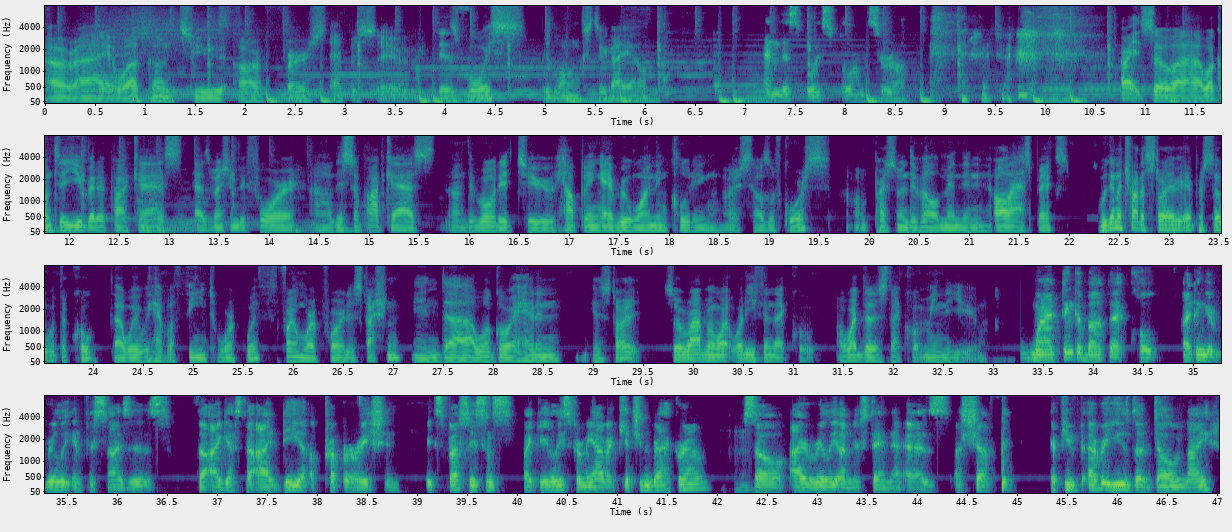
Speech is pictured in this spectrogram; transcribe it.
All right. Welcome to our first episode. This voice belongs to Gael. And this voice belongs to Rob. All right. So, uh, welcome to You Better podcast. As mentioned before, uh, this is a podcast uh, devoted to helping everyone, including ourselves, of course, um, personal development in all aspects. We're going to try to start every episode with a quote. That way we have a theme to work with, framework for our discussion, and uh, we'll go ahead and get started. So, Robin, what, what do you think that quote, or what does that quote mean to you? When I think about that quote, I think it really emphasizes the, I guess, the idea of preparation, especially since, like, at least for me, I have a kitchen background. Mhm. So I really understand it as a chef. If you've ever used a dull knife,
